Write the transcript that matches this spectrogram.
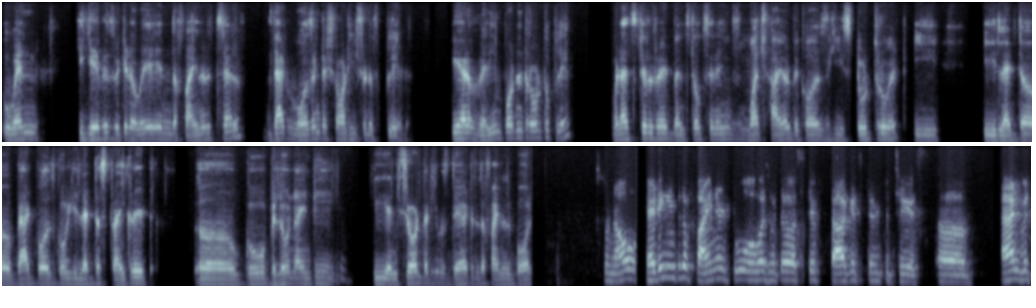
when he gave his wicket away in the final itself, that wasn't a shot he should have played. He had a very important role to play, but I'd still rate Ben Stokes' innings much higher because he stood through it. He he let the bad balls go. He let the strike rate uh, go below 90. He ensured that he was there till the final ball. So now heading into the final two overs with a stiff target still to chase, uh, and with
